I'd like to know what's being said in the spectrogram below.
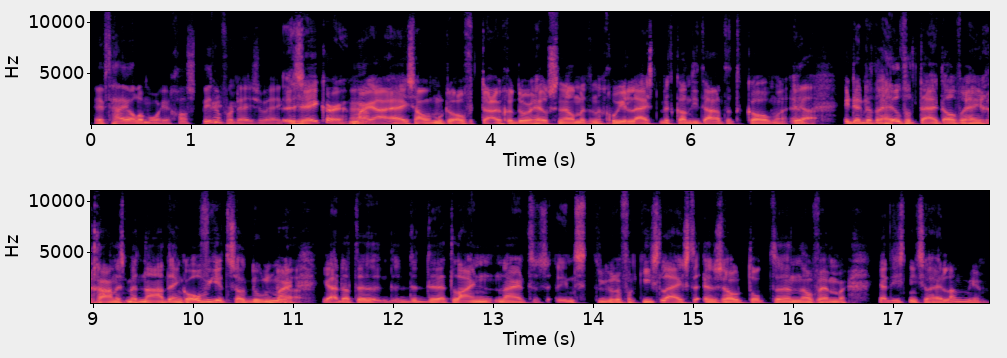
heeft hij al een mooie gast binnen voor deze week. Zeker. Maar ja, hij zal moeten overtuigen door heel snel met een goede lijst met kandidaten te komen. En ja. Ik denk dat er heel veel tijd overheen gegaan is met nadenken of je het zou doen. Maar ja, dat de, de, deadline naar het insturen van kieslijsten en zo tot uh, november, ja, die is niet zo heel lang meer.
